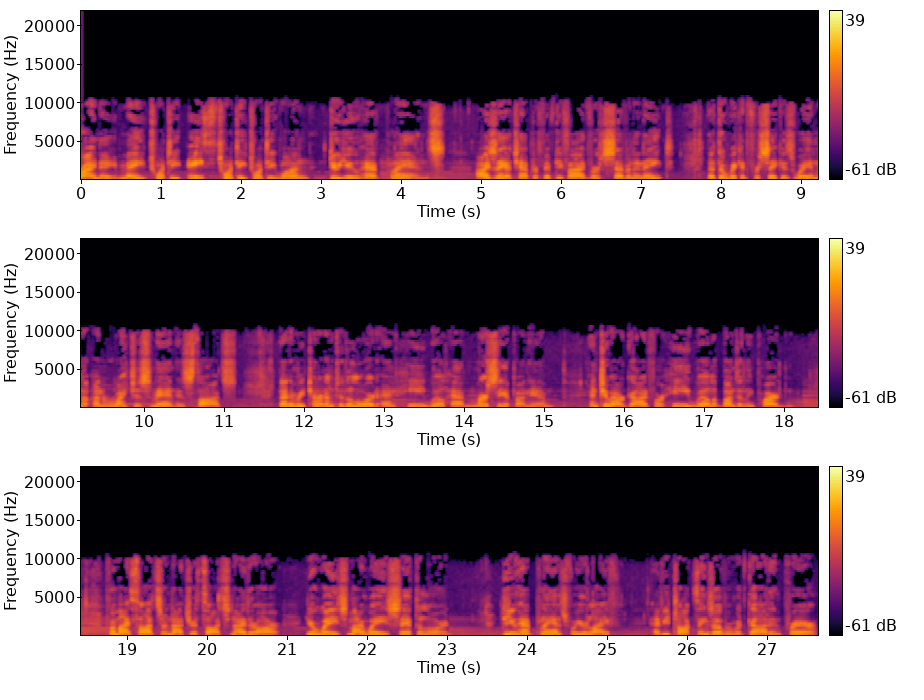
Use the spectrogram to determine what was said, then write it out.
Friday, May 28th, 2021. Do you have plans? Isaiah chapter 55, verse 7 and 8. Let the wicked forsake his way, and the unrighteous man his thoughts. Let him return unto the Lord, and he will have mercy upon him, and to our God, for he will abundantly pardon. For my thoughts are not your thoughts, neither are your ways my ways, saith the Lord. Do you have plans for your life? Have you talked things over with God in prayer?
